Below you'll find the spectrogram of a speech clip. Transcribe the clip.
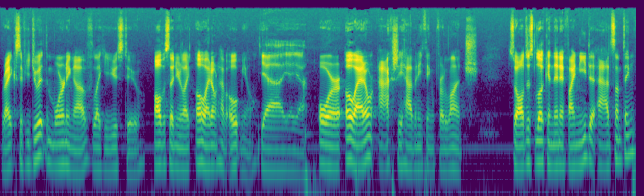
right? Because if you do it the morning of, like you used to, all of a sudden you're like, oh, I don't have oatmeal Yeah, yeah, yeah. or oh i don't actually have anything for lunch so i'll just look and then if i need to add something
